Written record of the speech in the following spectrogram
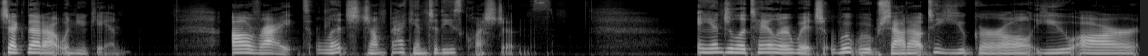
check that out when you can. All right, let's jump back into these questions. Angela Taylor, which whoop whoop, shout out to you, girl. You are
